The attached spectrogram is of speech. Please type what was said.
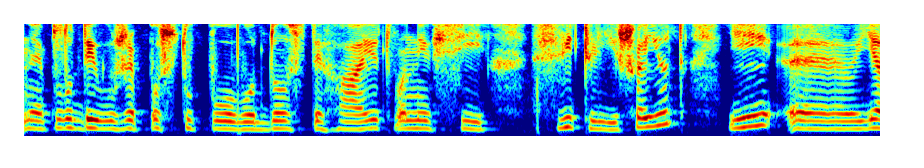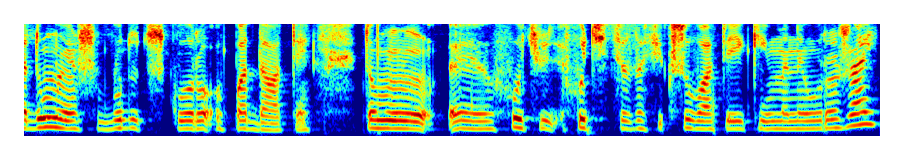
е, плоди вже поступово достигають, вони всі світлішають, і е, я думаю, що будуть скоро опадати. Тому е, хочу, хочеться зафіксувати, який в мене урожай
